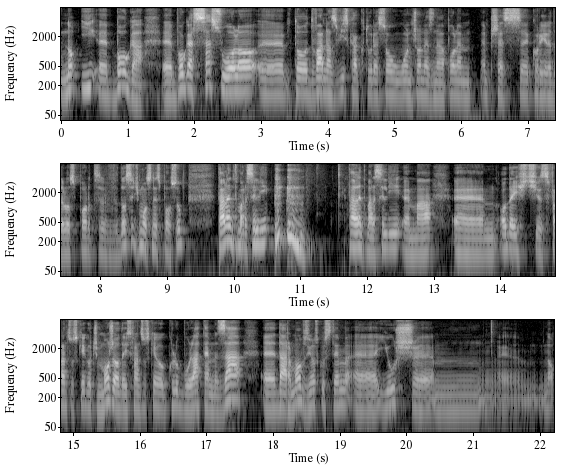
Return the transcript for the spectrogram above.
no i Boga. Boga z Sassuolo to dwa nazwiska, które są łączone z Neapolem przez Corriere dello Sport w dosyć mocny sposób. Talent Marsylii Talent Marsylii e, ma odejść z francuskiego, czy może odejść z francuskiego klubu latem za e, darmo. W związku z tym e, już no,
